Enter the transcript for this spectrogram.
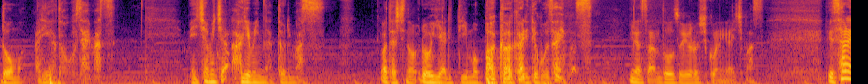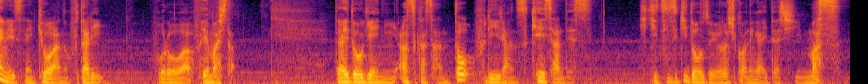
どうもありがとうございます。めちゃめちゃ励みになっております。私のロイヤリティも爆上がりでございます。皆さんどうぞよろしくお願いします。で、さらにですね、今日はあの2人フォロワー増えました。大道芸人あすかさんとフリーランス K さんです引き続きどうぞよろしくお願いいたします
